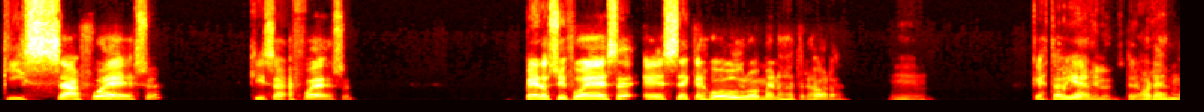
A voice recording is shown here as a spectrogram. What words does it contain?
Quizá fue ese. Quizás fue ese. Pero si fue ese, eh, sé que el juego duró menos de tres horas. Mm. Que está bien. imagínate, Tres horas, es,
